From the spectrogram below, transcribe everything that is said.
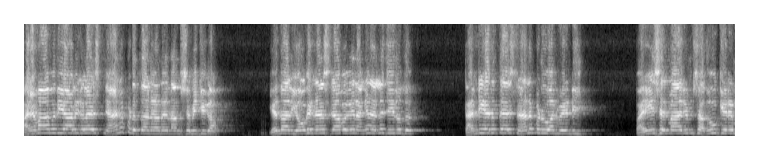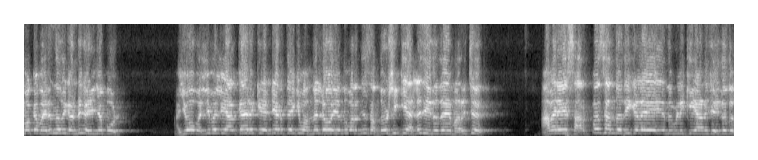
പരമാവധി ആളുകളെ സ്നാനപ്പെടുത്താനാണ് നാം ശ്രമിക്കുക. എന്നാൽ യോഹന്നാൻ സ്നാപകൻ അങ്ങനെയല്ല ചെയ്തത്. തന്റെ അടുത്ത് സ്നാനപ്പെടുവാൻ വേണ്ടി പരീശന്മാരും സദൂക്യരും ഒക്കെ വരുന്നത് കണ്ടു കഴിഞ്ഞപ്പോൾ അയ്യോ വലിയ വലിയ ആൾക്കാരൊക്കെ എന്റെ അടുത്തേക്ക് വന്നല്ലോ എന്ന് പറഞ്ഞ് സന്തോഷിക്കുകയല്ല ചെയ്തത് മറിച്ച് അവരെ സർപ്പസന്തതികളെ എന്ന് വിളിക്കുകയാണ് ചെയ്തത്.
